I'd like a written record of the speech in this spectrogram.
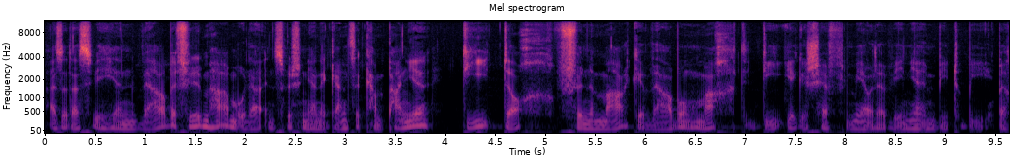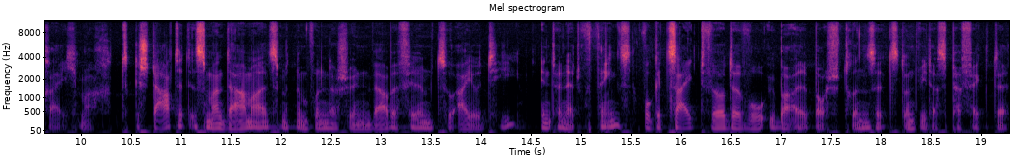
Also, dass wir hier einen Werbefilm haben oder inzwischen ja eine ganze Kampagne, die doch für eine Marke Werbung macht, die ihr Geschäft mehr oder weniger im B2B-Bereich macht. Gestartet ist man damals mit einem wunderschönen Werbefilm zu IoT. Internet of Things, wo gezeigt würde, wo überall Bosch drin sitzt und wie das perfekte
